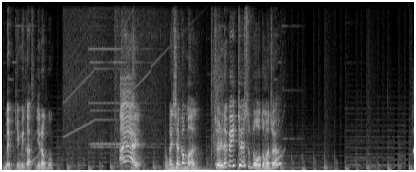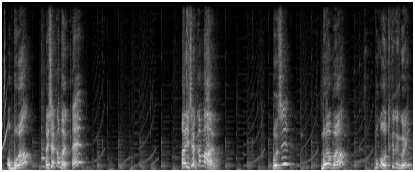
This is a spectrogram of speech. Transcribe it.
맵기미 같으니라고 아니 잠깐만 저 엘리베이터에서도 얻어맞아요? 어 뭐야? 아니 잠깐만 에? 아니 잠깐만 뭐지? 뭐야 뭐야? 뭐가 어떻게 된 거임?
